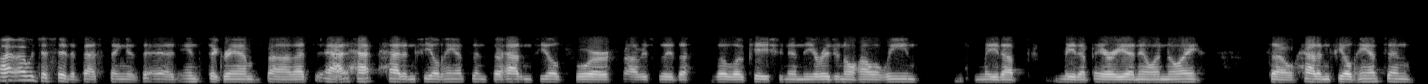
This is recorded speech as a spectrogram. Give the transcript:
I, I would just say the best thing is at instagram uh, that's at haddonfield hansen. So haddonfield for obviously the the location in the original halloween made up made up area in illinois. So haddonfield hansen.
